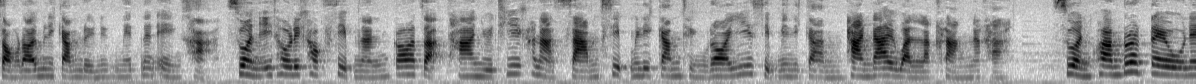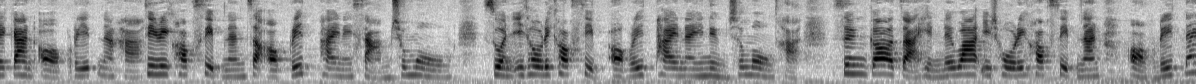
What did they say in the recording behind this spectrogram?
200 มิลลิกรัมหรือ 1 เม็ดนั่นเองค่ะ ส่วนอีโทริคอก10นั้นก็จะทานอยู่ที่ขนาด 30 มิลลิกรัมถึง 120 มิลลิกรัม ทานได้วันละครั้งนะคะ ส่วนความรวดเร็วในการออกฤทธิ์นะคะซิริคอก10นั้นจะออกฤทธิ์ภายใน 3 ชั่วโมง ส่วนอีโทริคอก10ออกฤทธิ์ภายใน 1 ชั่วโมงค่ะซึ่งก็จะเห็นได้ว่าอีโทริคอก10นั้นออกฤทธิ์ได้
